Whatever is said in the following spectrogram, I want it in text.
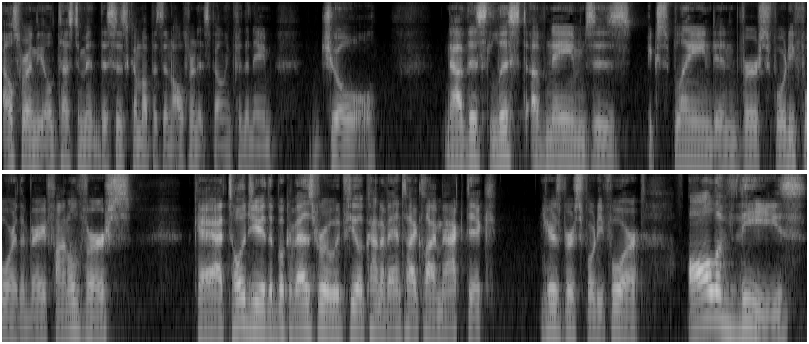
elsewhere in the Old Testament, this has come up as an alternate spelling for the name Joel. Now, this list of names is explained in verse 44, the very final verse. Okay, I told you the book of Ezra would feel kind of anticlimactic. Here's verse 44. All of these,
